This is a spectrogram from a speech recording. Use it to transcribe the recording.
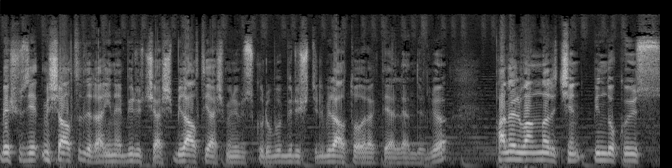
576 lira yine 1-3 yaş, 1-6 yaş minibüs grubu 1-3 dil 1-6 olarak değerlendiriliyor. Panel vanlar için 1900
